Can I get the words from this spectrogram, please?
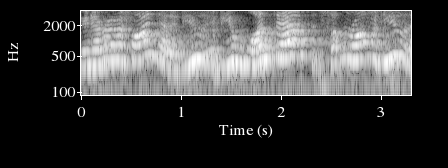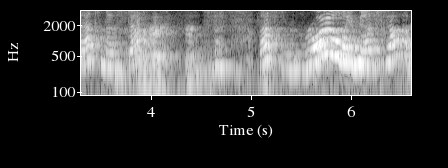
You're never going to find that. If you if you want that, there's something wrong with you. That's messed up. That's royally messed up.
